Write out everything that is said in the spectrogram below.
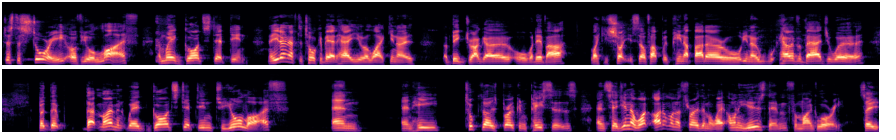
Just a story of your life and where God stepped in. Now, you don't have to talk about how you were like, you know, a big druggo or whatever, like you shot yourself up with peanut butter or, you know, however bad you were. But that, that moment where God stepped into your life and, and he took those broken pieces and said, you know what? I don't want to throw them away. I want to use them for my glory. So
